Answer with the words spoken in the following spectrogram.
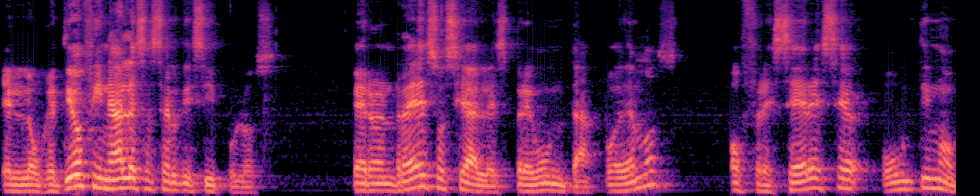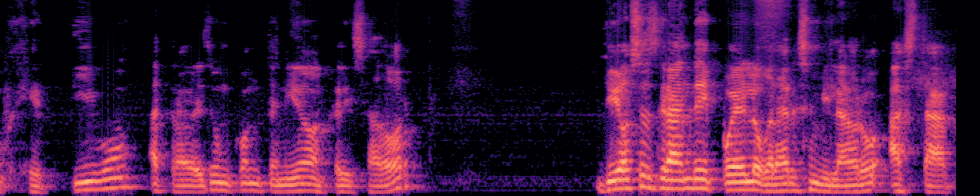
el objetivo final es hacer discípulos, pero en redes sociales, pregunta, ¿podemos ofrecer ese último objetivo a través de un contenido evangelizador? Dios es grande y puede lograr ese milagro hasta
